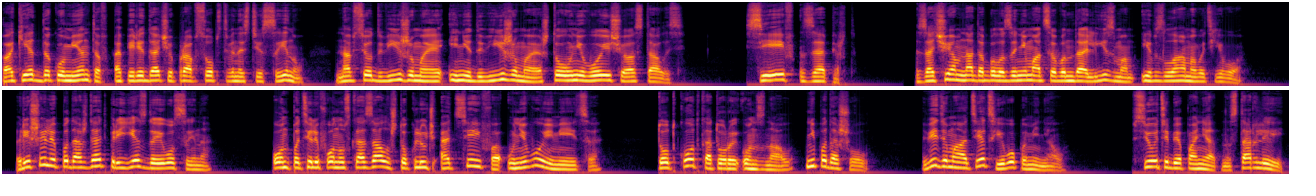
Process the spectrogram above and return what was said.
пакет документов о передаче прав собственности сыну на все движимое и недвижимое, что у него еще осталось. Сейф заперт. Зачем надо было заниматься вандализмом и взламывать его? Решили подождать приезда его сына. Он по телефону сказал, что ключ от сейфа у него имеется. Тот код, который он знал, не подошел. Видимо, отец его поменял. Все тебе понятно, Старлей?»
